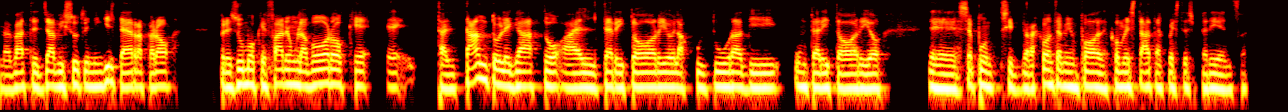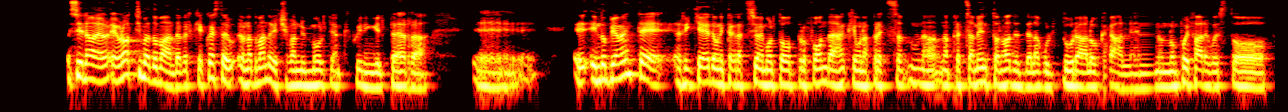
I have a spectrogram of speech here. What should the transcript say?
avete già vissuto in Inghilterra, però presumo che fare un lavoro che è tal, tanto legato al territorio e la cultura di un territorio, eh, se appunto, sì, raccontami un po' com'è stata questa esperienza. Sì, no, è un'ottima domanda perché questa è una domanda che ci fanno in molti anche qui in Inghilterra. Eh, e, indubbiamente richiede un'integrazione molto profonda e anche un, apprezza, una, un apprezzamento no, de, della cultura locale. Non, non, puoi fare questo,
